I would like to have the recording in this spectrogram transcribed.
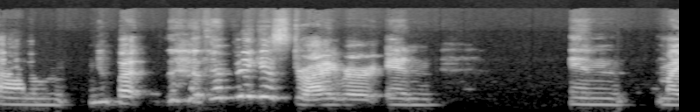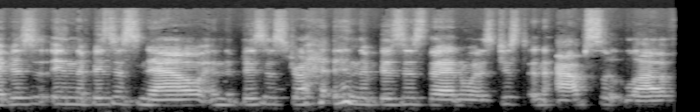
um, but the biggest driver in in my business in the business now and the business in the business then was just an absolute love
